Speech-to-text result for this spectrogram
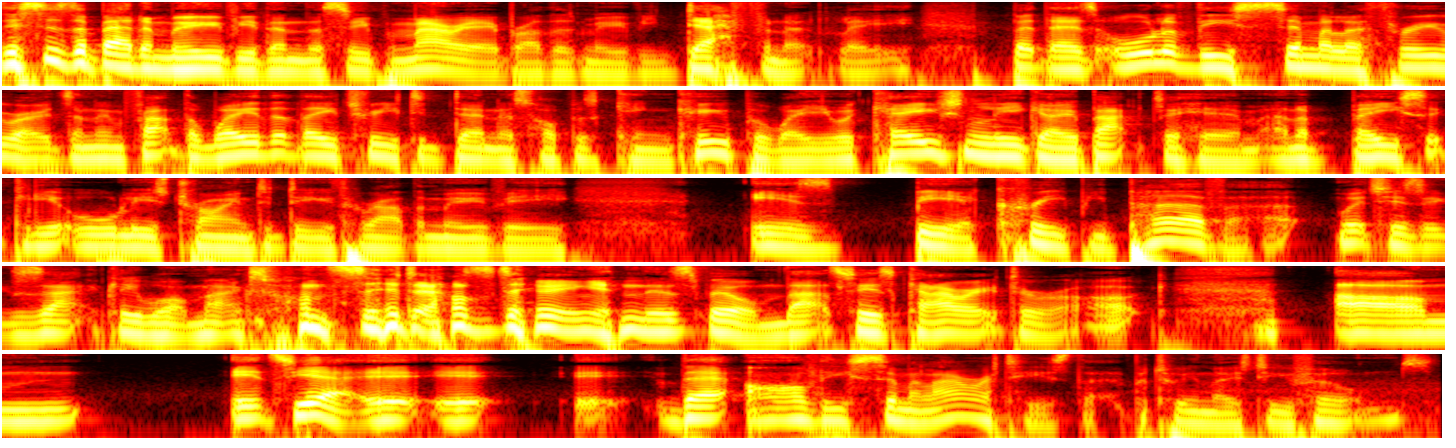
This is a better movie than the Super Mario Brothers movie, definitely. But there's all of these similar through roads, and in fact, the way that they treated Dennis Hopper's King Koopa, where you occasionally go back to him, and basically all he's trying to do throughout the movie is be a creepy pervert, which is exactly what Max von Sydow's doing in this film. That's his character arc. Um, it's yeah, it, it, it there are these similarities there between those two films.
